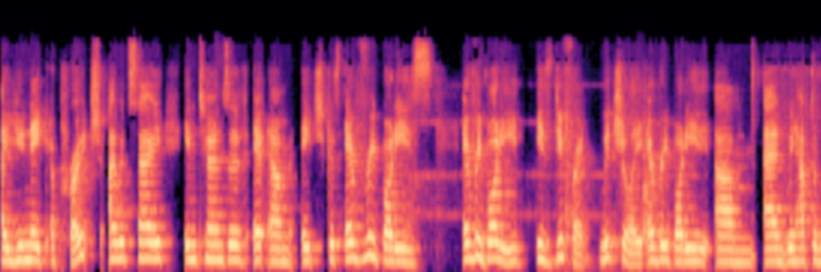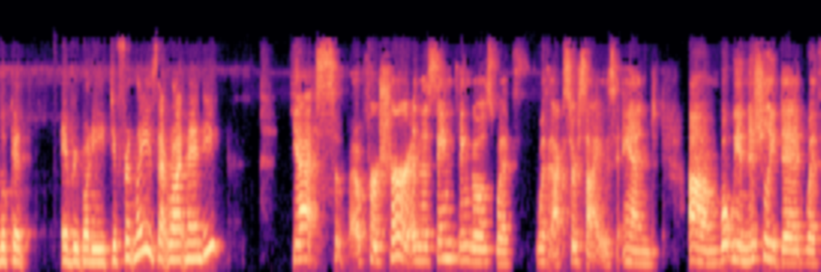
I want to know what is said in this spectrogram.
a unique approach i would say in terms of um, each because everybody's everybody is different literally. Everybody um, and we have to look at everybody differently. Is that right mandy? Yes for sure. And the same thing goes with with exercise. And um, what we initially did with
